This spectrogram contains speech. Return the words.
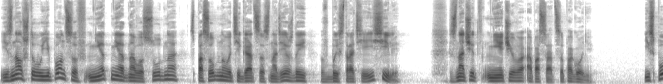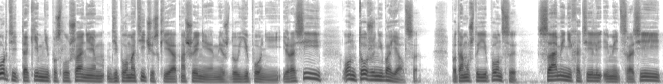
и знал, что у японцев нет ни одного судна, способного тягаться с «Надеждой» в быстроте и силе. Значит, нечего опасаться погони. Испортить таким непослушанием дипломатические отношения между Японией и Россией он тоже не боялся, потому что японцы сами не хотели иметь с Россией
